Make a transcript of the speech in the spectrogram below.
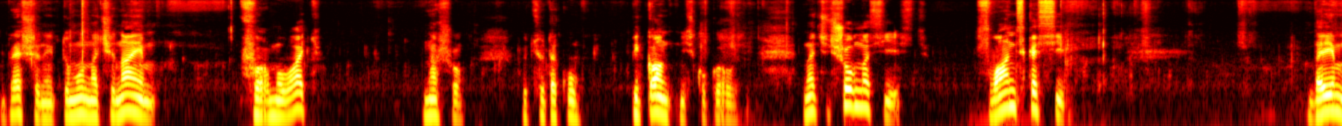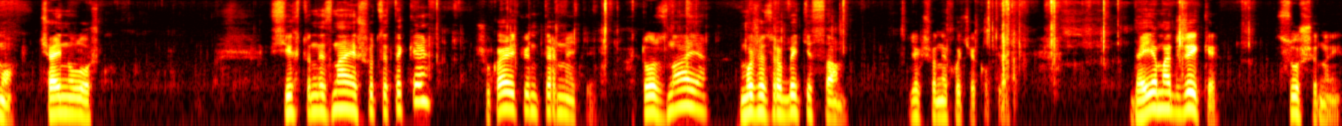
бешений, тому починаємо формувати нашу оцю таку пікантність кукурузи. Значить, що в нас є? Сванська сіль. Даємо чайну ложку. Всі, хто не знає, що це таке, шукають в інтернеті. Хто знає, може зробити і сам, якщо не хоче купляти. Даємо аджики сушеної.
